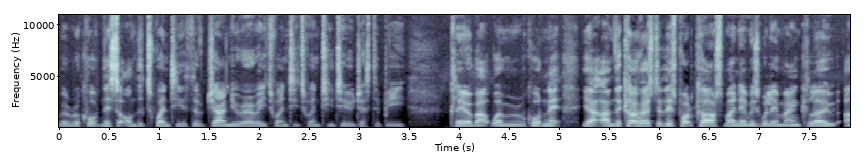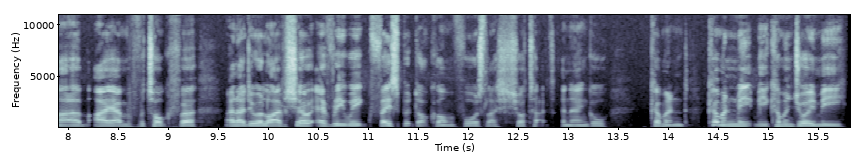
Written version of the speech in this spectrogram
We're recording this on the 20th of January 2022, just to be clear about when we're recording it. Yeah, I'm the co-host of this podcast. My name is William Manclow. Um, I am a photographer and I do a live show every week. Facebook.com forward slash shot at an angle. Come and come and meet me. Come and join me.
